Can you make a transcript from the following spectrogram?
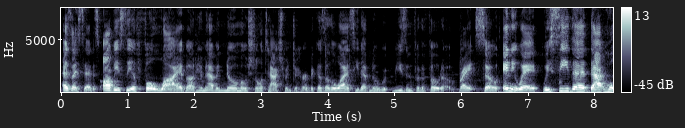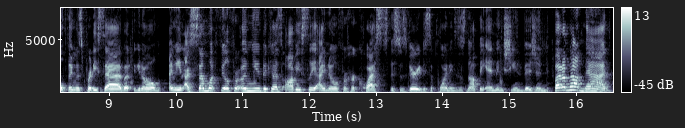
as I said, it's obviously a full lie about him having no emotional attachment to her because otherwise he'd have no reason for the photo, right? So anyway, we see that that whole thing was pretty sad, but you know, I mean, I somewhat feel for Unyu because obviously obviously I know for her quest, this was very disappointing. This is not the ending she envisioned. But I'm not mad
